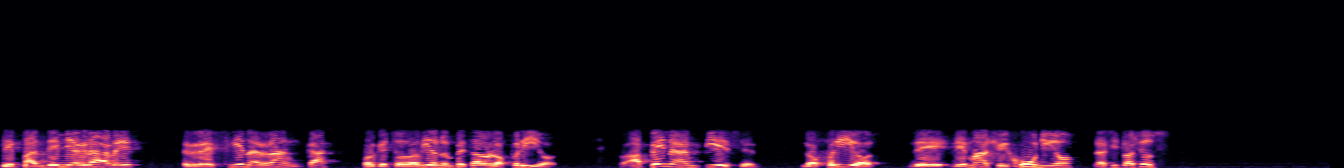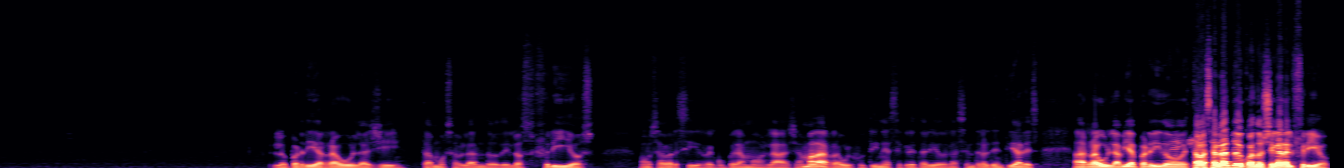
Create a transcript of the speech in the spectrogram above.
de pandemia grave recién arranca porque todavía no empezaron los fríos. Apenas empiecen los fríos de, de mayo y junio, la situación Lo perdí a Raúl allí. Estamos hablando de los fríos. Vamos a ver si recuperamos la llamada. Raúl Jutine, secretario de la Central de Entidades. Ah, Raúl, había perdido. Estabas hablando de cuando llegara el frío.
